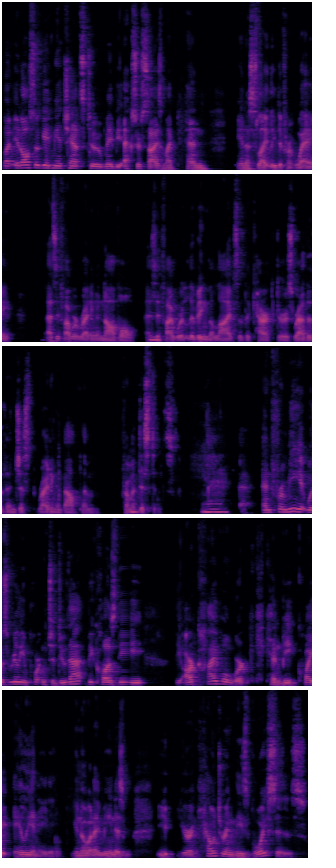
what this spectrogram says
But it also gave me a chance to maybe exercise my pen in a slightly different way, as if I were writing a novel, as if I were living the lives of the characters rather than just writing about them from a distance. Yeah. And for me, it was really important to do that because the the archival work can be quite alienating. You know what I mean? Is you're encountering these voices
